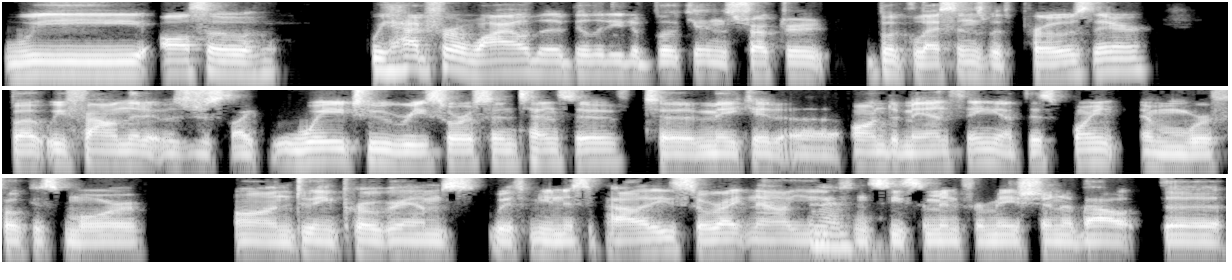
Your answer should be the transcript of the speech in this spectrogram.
we also we had for a while the ability to book instructor book lessons with pros there but we found that it was just like way too resource intensive to make it a on demand thing at this point and we're focused more on doing programs with municipalities. So right now you okay. can see some information about the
